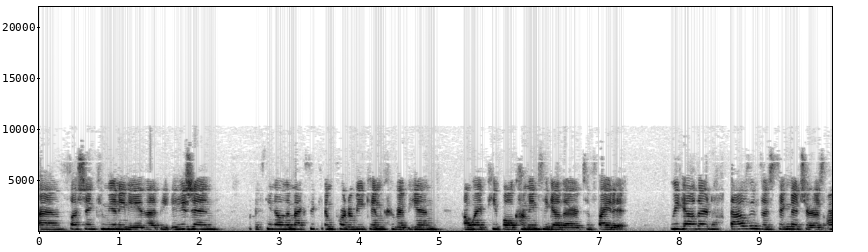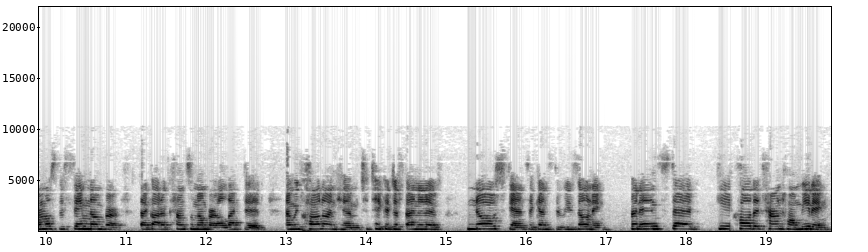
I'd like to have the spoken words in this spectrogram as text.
uh, Flushing community, that the Asian, Latino, the Mexican, Puerto Rican, Caribbean, and white people coming together to fight it. We gathered thousands of signatures, almost the same number that got a council member elected, and we called on him to take a definitive no stance against the rezoning. But instead, he called a town hall meeting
